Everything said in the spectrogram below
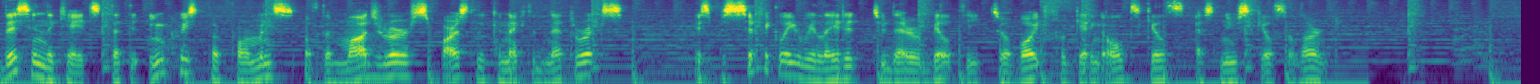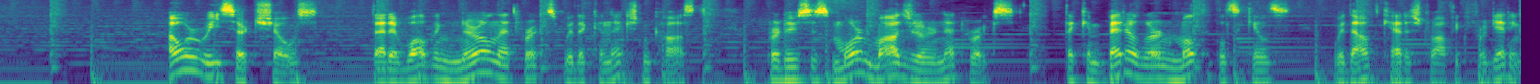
This indicates that the increased performance of the modular, sparsely connected networks is specifically related to their ability to avoid forgetting old skills as new skills are learned. Our research shows that evolving neural networks with a connection cost produces more modular networks that can better learn multiple skills without catastrophic forgetting.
